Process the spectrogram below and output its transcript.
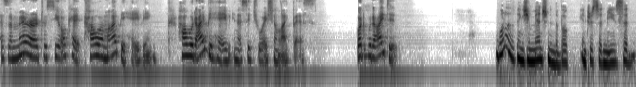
as a mirror to see, okay, how am I behaving? How would I behave in a situation like this? What would I do? One of the things you mentioned in the book interested me. You said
